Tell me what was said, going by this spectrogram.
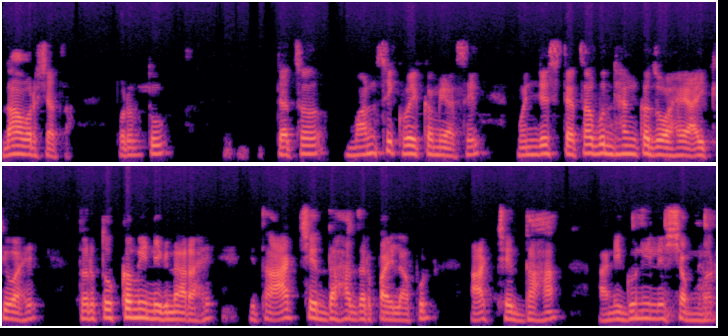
दहा वर्षाचा. परंतु त्याचं मानसिक वय कमी असेल म्हणजेच त्याचा बुद्ध्यांक जो आहे आय क्यू आहे तर तो कमी निघणार आहे. इथं आठशे दहा जर पाहिलं आपण आठशे दहा आणि गुणिले शंभर.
